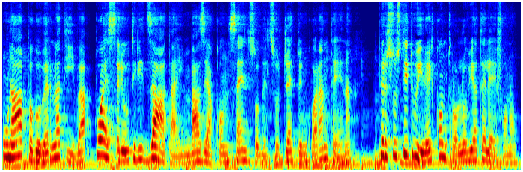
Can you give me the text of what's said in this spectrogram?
una app governativa può essere utilizzata in base a consenso del soggetto in quarantena per sostituire il controllo via telefono.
